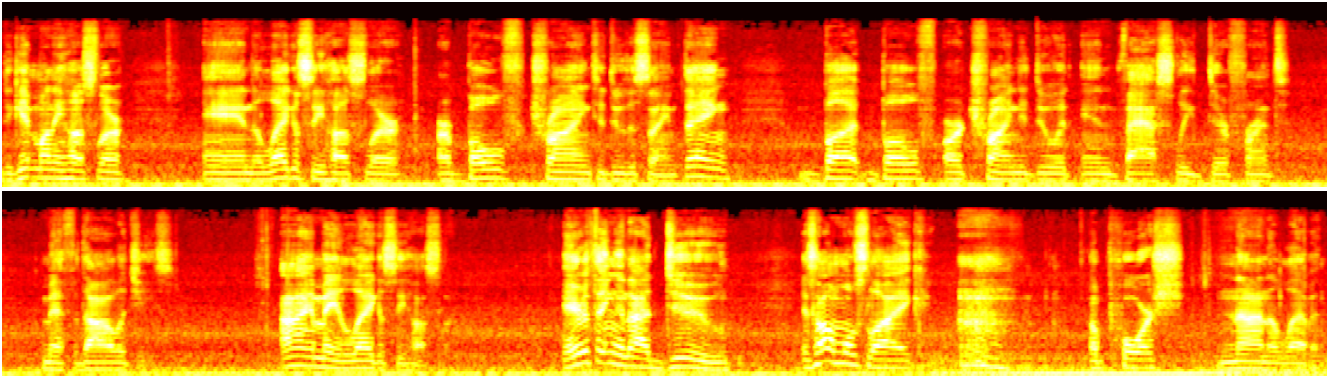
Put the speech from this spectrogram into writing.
The get money hustler and the legacy hustler are both trying to do the same thing but both are trying to do it in vastly different methodologies. I am a legacy hustler. Everything that i do is almost like a porsche 911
